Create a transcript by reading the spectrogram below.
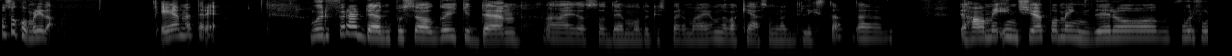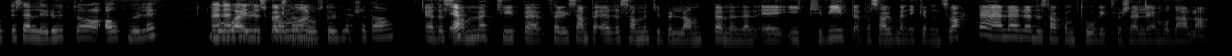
Og så kommer de, da. Én etter én. Hvorfor er den på salg og ikke den? Nei, altså, det må du ikke spørre meg om. Det var ikke jeg som lagde lista. Det, det har med innkjøp og mengder og hvor fort det selger ut og alt mulig. Men et lite spørsmål. Nå skal vi fortsette ha. Er det Ja. samme type for eksempel, er det samme type lampe, men den er i hvit er på salg, men ikke den svarte? Eller er det snakk om to vidt forskjellige modeller?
